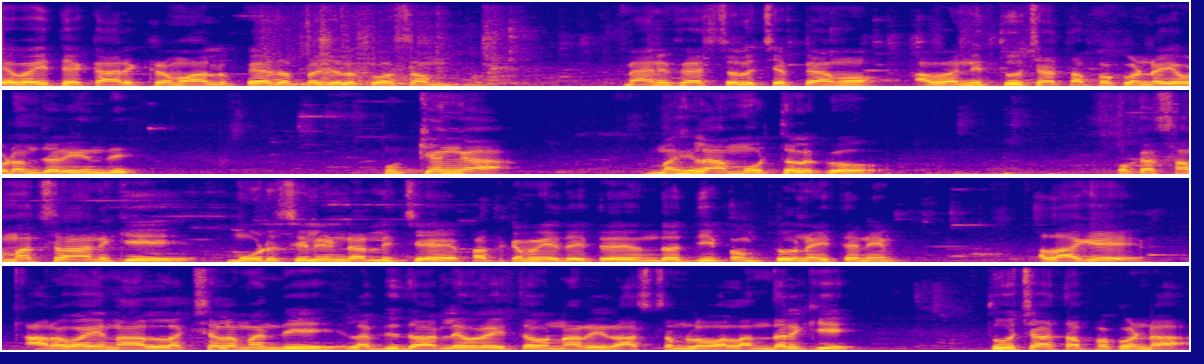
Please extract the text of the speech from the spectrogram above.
ఏవైతే కార్యక్రమాలు పేద ప్రజల కోసం మేనిఫెస్టోలో చెప్పామో అవన్నీ తూచా తప్పకుండా ఇవ్వడం జరిగింది. ముఖ్యంగా మహిళా మూర్తులకు ఒక సంవత్సరానికి మూడు సిలిండర్లు ఇచ్చే పథకం ఏదైతే ఉందో దీపం టూన్ అలాగే అరవై నాలుగు లక్షల మంది లబ్ధిదారులు ఎవరైతే ఉన్నారో ఈ రాష్ట్రంలో వాళ్ళందరికీ తూచా తప్పకుండా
